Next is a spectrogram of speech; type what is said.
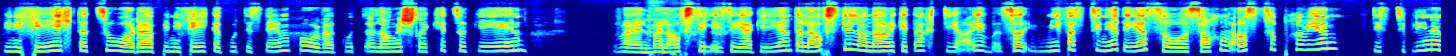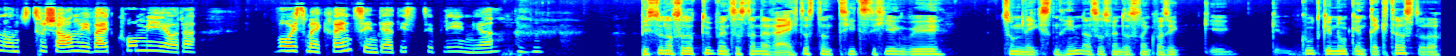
Bin ich fähig dazu oder bin ich fähig, ein gutes Tempo oder eine, gute, lange Strecke zu gehen? Weil mein Laufstil ist eher gehender Laufstil und da habe ich gedacht, ja, so, mich fasziniert eher so Sachen auszuprobieren, Disziplinen und zu schauen, wie weit komme ich oder wo ist meine Grenze in der Disziplin, ja. Mhm. Bist du noch so der Typ, wenn du es dann erreicht hast, dann zieht es dich irgendwie zum nächsten hin? Also wenn du es dann quasi gut genug entdeckt hast oder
